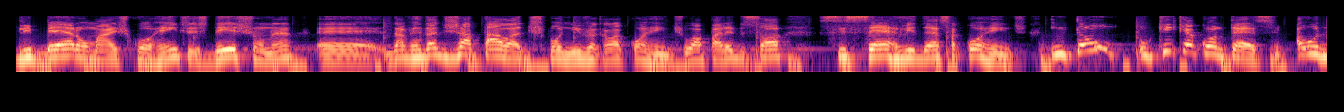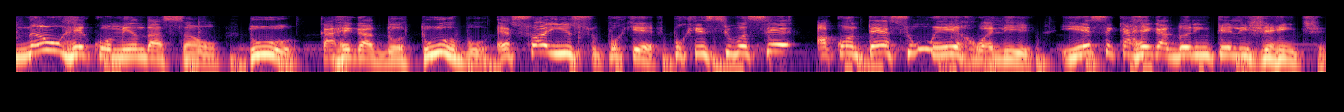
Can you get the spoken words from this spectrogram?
liberam mais corrente, eles deixam, né? É, na verdade, já está lá disponível aquela corrente. O aparelho só se serve dessa corrente. Então, o que que acontece? A não recomendação do carregador turbo é só isso. Por quê? Porque se você acontece um erro ali e esse carregador inteligente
